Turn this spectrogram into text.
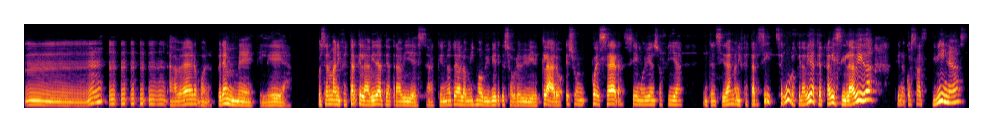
Mm, mm, mm, a ver, bueno, espérenme que lea. Puede ser manifestar que la vida te atraviesa, que no te da lo mismo vivir que sobrevivir. Claro, es un, puede ser, sí, muy bien, Sofía. Intensidad es manifestar, sí, seguro que la vida te atraviesa. Y la vida tiene cosas divinas,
